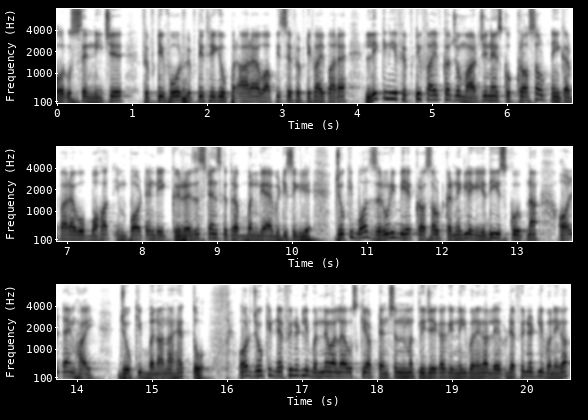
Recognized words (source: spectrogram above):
और उससे नीचे फिफ्टी फोर फिफ्टी थ्री के ऊपर आ रहा है, वापिस से फिफ्टी फाइव आ रहा है। लेकिन ये फिफ्टी फाइव का जो मार्जिन है, इसको क्रॉस आउट नहीं कर पा रहा है, वो बहुत इंपॉर्टेंट एक रेजिस्टेंस की तरफ़ बन गया है बीटीसी के लिए, जो कि बहुत ज़रूरी भी है क्रॉस आउट करने के लिए यदि इसको अपना ऑल टाइम हाई जो कि बनाना है तो। और जो कि डेफिनेटली बनने वाला है, उसकी आप टेंशन मत लीजिएगा कि नहीं बनेगा डेफिनेटली बनेगा,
